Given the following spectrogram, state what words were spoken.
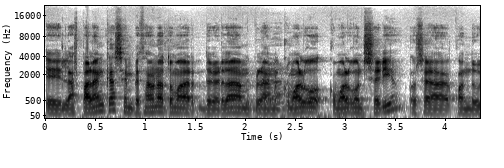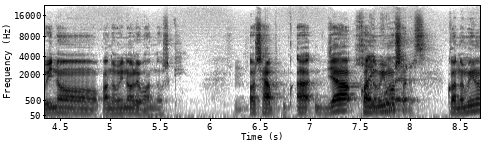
eh, las palancas se empezaron a tomar de verdad en plan como algo, como algo en serio. O sea, cuando vino, cuando vino Lewandowski. O sea, a- ya cuando vimos, coolers. Cuando vino,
